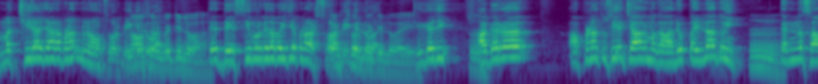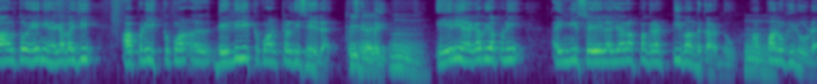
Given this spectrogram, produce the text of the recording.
ਮੱਛੀ ਦਾ ਚਾਰ ਆਪਣਾ 900 ਰੁਪਏ 900 ਕਿਲੋ ਆ। ਰੁਪਏ ਕਿਲੋ ਆ। ਤੇ ਦੇਸੀ ਮੁਰਗੇ ਦਾ ਬਾਈ ਜੀ ਆਪਣਾ 800 ਰੁਪਏ 800 ਕਿਲੋ ਰੁਪਏ ਆ ਕਿਲੋ ਹੈ ਠੀਕ ਹੈ ਜੀ? ਅਗਰ ਆਪਣਾ ਤੁਸੀਂ ਇਹ ਚਾਰ ਮੰਗਾ ਲਿਓ ਪਹਿਲਾਂ ਤੋਂ ਹੀ ਤਿੰਨ ਸਾਲ ਤੋਂ ਇਹ ਨਹੀਂ ਹੈਗਾ ਬਾਈ ਜੀ ਆਪਣੀ ਇੱਕ ਡੇਲੀ ਦੀ ਇੱਕ ਕੁਆਂਟਲ ਦੀ ਸੇਲ ਹੈ ਠੀਕ ਹੈ ਬਾਈ। ਇਹ ਨਹੀਂ ਹੈਗਾ ਵੀ ਆਪਣੀ ਇੰਨੀ ਸੇਲ ਹੈ ਯਾਰ ਆਪਾਂ ਗਰੰਟੀ ਬੰਦ ਕਰ ਦੋ ਆਪਾਂ ਨੂੰ ਕੀ ਲੋੜ ਹੈ?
